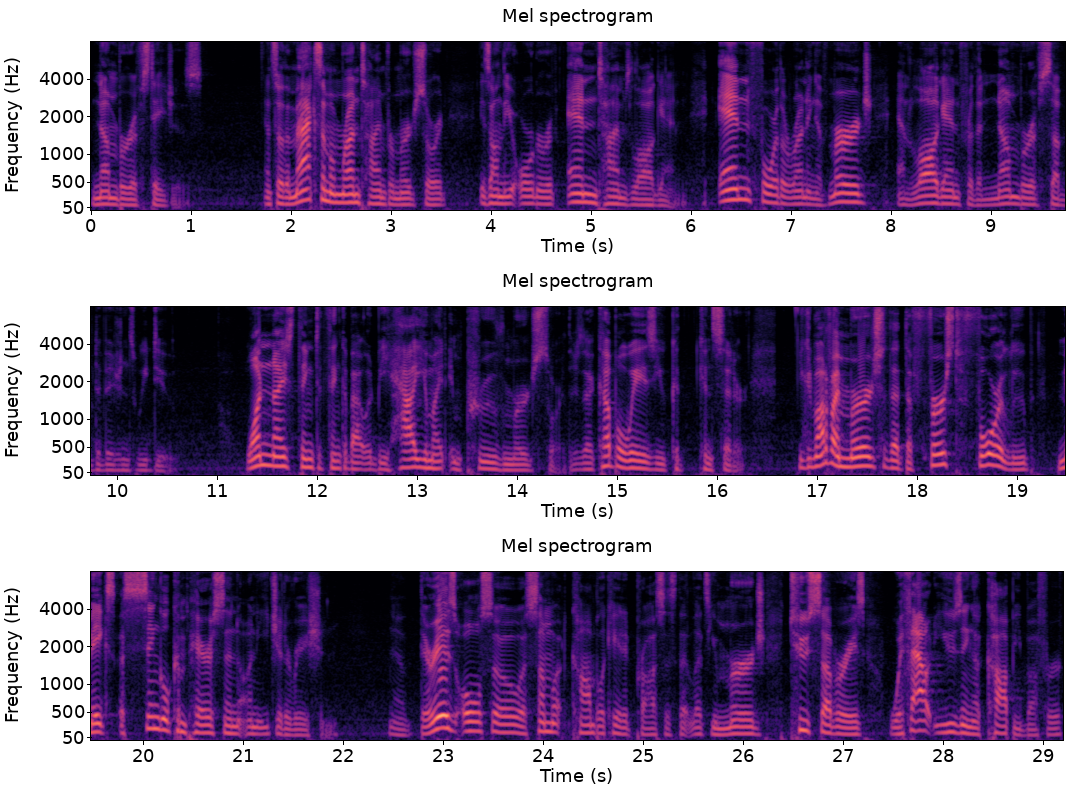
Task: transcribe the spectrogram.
number of stages. And so the maximum runtime for merge sort is on the order of n times log n. n for the running of merge, and log n for the number of subdivisions we do. One nice thing to think about would be how you might improve merge sort. There's a couple ways you could consider. You could modify merge so that the first for loop makes a single comparison on each iteration. Now, there is also a somewhat complicated process that lets you merge two subarrays without using a copy buffer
